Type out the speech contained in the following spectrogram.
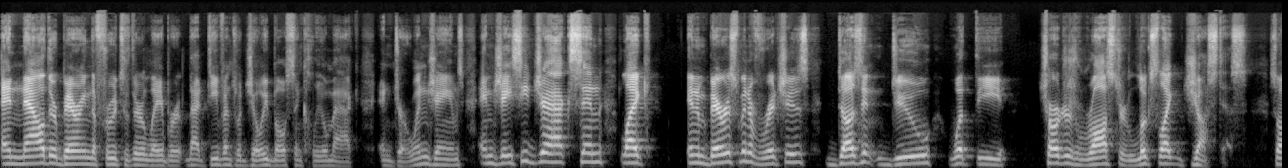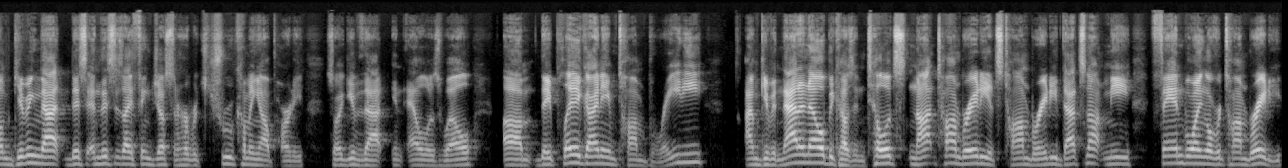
And now they're bearing the fruits of their labor. That defense with Joey Bosa and Khalil Mack and Derwin James and JC Jackson, like an embarrassment of riches, doesn't do what the Chargers roster looks like justice. So I'm giving that this, and this is, I think, Justin Herbert's true coming out party. So I give that an L as well. Um, they play a guy named Tom Brady. I'm giving that an L because until it's not Tom Brady, it's Tom Brady. That's not me fanboying over Tom Brady.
